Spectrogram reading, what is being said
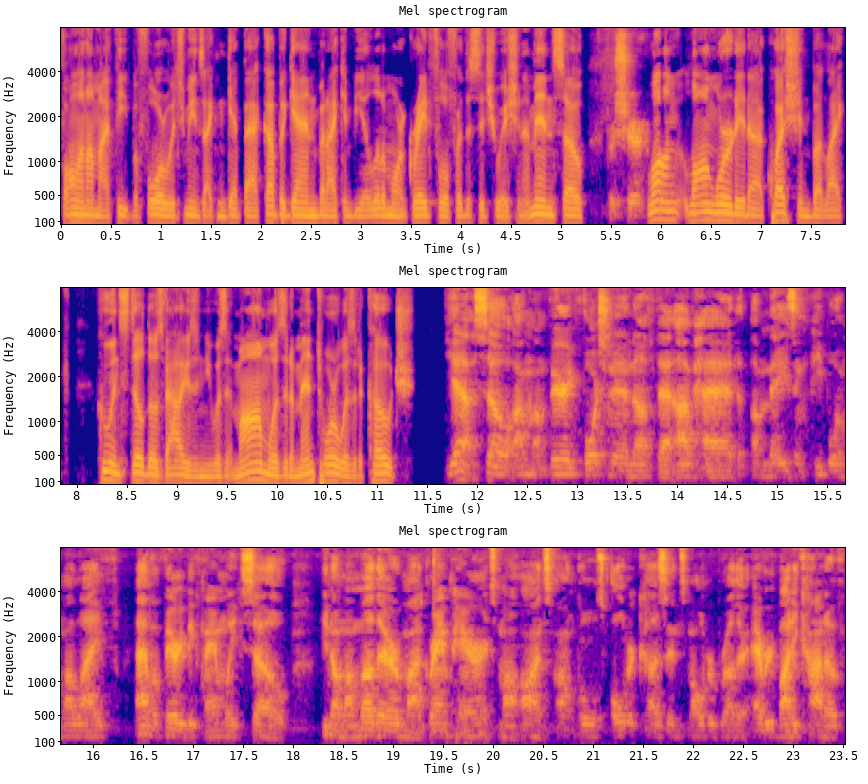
fallen on my feet before, which means I can get back up again, but I can be a little more grateful for the situation I'm in. So for sure, long long worded uh, question, but like who instilled those values in you? Was it mom? Was it a mentor? Was it a coach? Yeah, so I'm, I'm very fortunate enough that I've had amazing people in my life. I have a very big family, so you know, my mother, my grandparents, my aunts, uncles, older cousins, my older brother, everybody kind of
